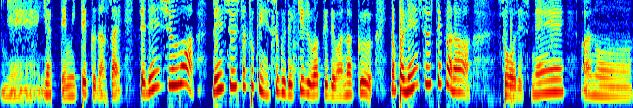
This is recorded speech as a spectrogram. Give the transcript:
ね、やってみてください。で、練習は、練習した時にすぐできるわけではなく、やっぱり練習してから、そうですね、あの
